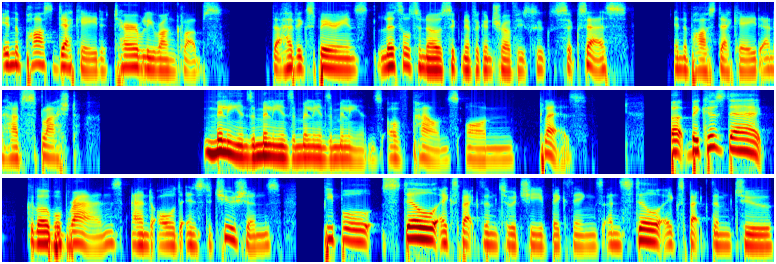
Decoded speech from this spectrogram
in the past decade, terribly run clubs that have experienced little to no significant trophy su- success in the past decade and have splashed millions and millions and millions and millions of pounds on players. But because they're global brands and old institutions, people still expect them to achieve big things and still expect them to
